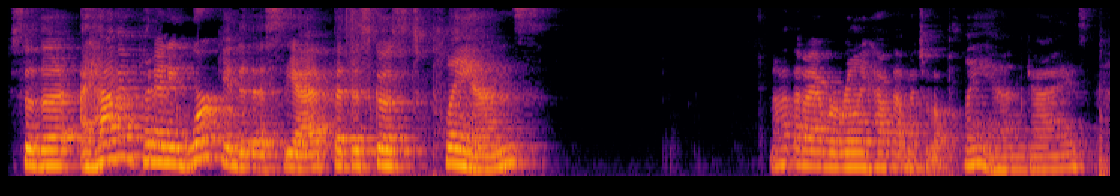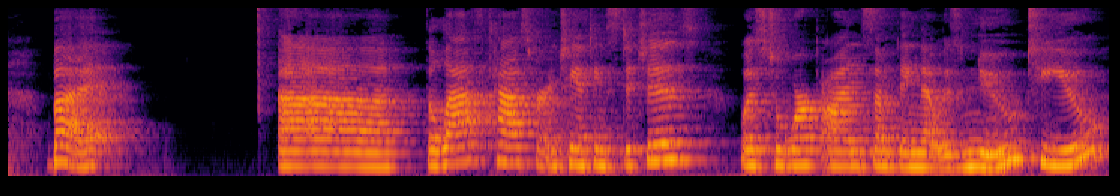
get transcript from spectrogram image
So the I haven't put any work into this yet, but this goes to plans. Not that I ever really have that much of a plan, guys. But uh, the last task for Enchanting Stitches was to work on something that was new to you.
